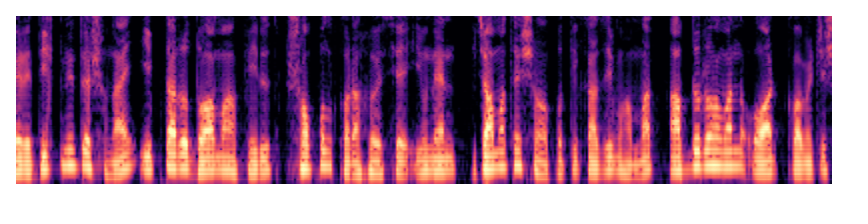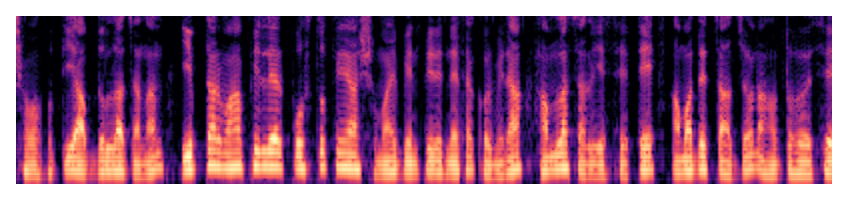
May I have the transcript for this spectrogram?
এর দিক নির্দেশনায় ইফতার ও দোয়া মাহফিল সফল করা হয়েছে। ইউনিয়ন জামাতের সভাপতি কাজী মোহাম্মদ আব্দুর রহমান ওয়ার্ড কমিটির সভাপতি আবদুল্লাহ জানান, ইফতার মাহফিলের প্রস্তুতি নেওয়ার সময় বিএনপির নেতাকর্মীরা হামলা চালিয়েছে, এতে আমাদের চারজন আহত হয়েছে।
